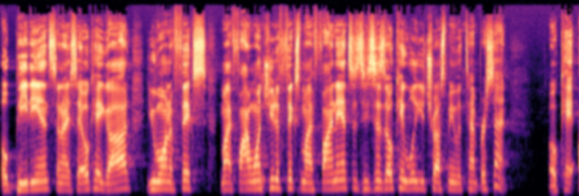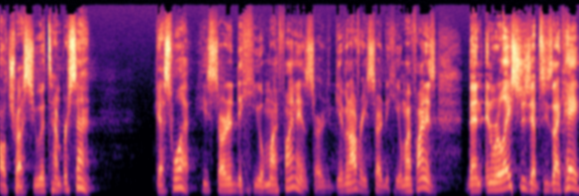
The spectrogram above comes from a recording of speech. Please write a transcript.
obedience and I say, Okay, God, you want to fix my, I want you to fix my finances. He says, Okay, will you trust me with 10%? Okay, I'll trust you with 10% guess what? He started to heal my finances, started to give an offer. He started to heal my finances. Then in relationships, he's like, hey,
